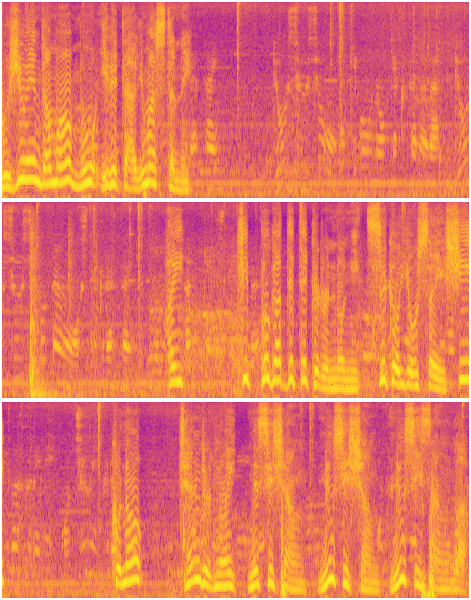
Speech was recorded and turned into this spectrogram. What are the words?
50円玉も入れてありましたね。はい切符が出てくるのにすぐ遅いし、忘れにご注意くださいこのテンダーの主さん、主さん、主さんは、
